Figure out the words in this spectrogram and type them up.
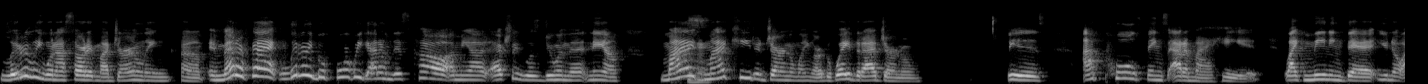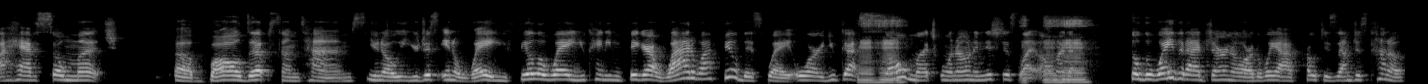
Literally, when I started my journaling, um, and matter of fact, literally before we got on this call, I mean, I actually was doing that now. My mm-hmm. my key to journaling or the way that I journal is I pull things out of my head, like meaning that, you know, I have so much uh, balled up sometimes, you know, you're just in a way, you feel a way and you can't even figure out why do I feel this way? Or you got mm-hmm. so much going on and it's just like, oh my God. Mm-hmm. So the way that I journal or the way I approach is I'm just kind of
